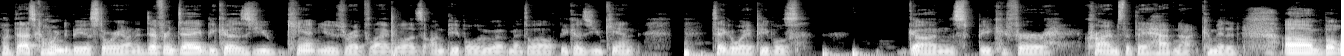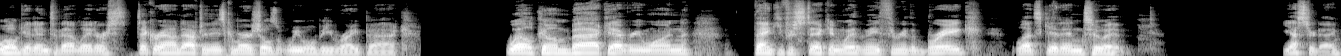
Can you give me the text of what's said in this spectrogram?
But that's going to be a story on a different day because you can't use red flag laws on people who have mental health because you can't take away people's guns speak for crimes that they have not committed. Um, but we'll get into that later. Stick around after these commercials. We will be right back. Welcome back, everyone. Thank you for sticking with me through the break. Let's get into it yesterday,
